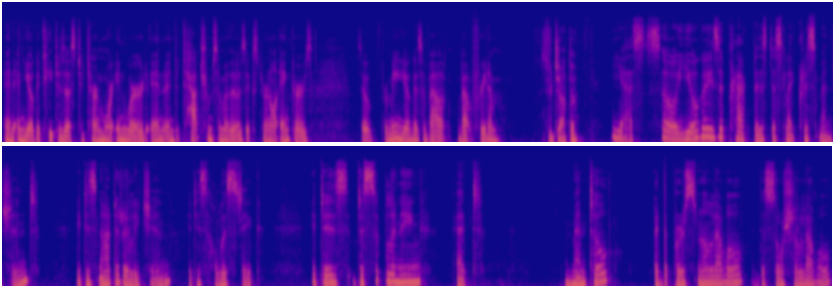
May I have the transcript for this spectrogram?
and and yoga teaches us to turn more inward and and detach from some of those external anchors. So for me, yoga is about about freedom. Sujatha. Yes. So yoga is a practice, just like Khrys mentioned. It is not a religion, it is holistic. It is disciplining at mental, at the personal level, at the social level,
